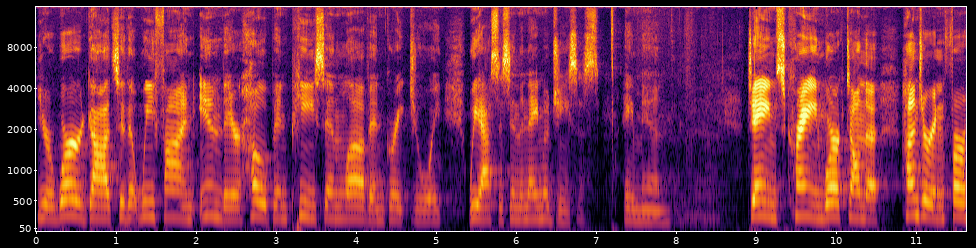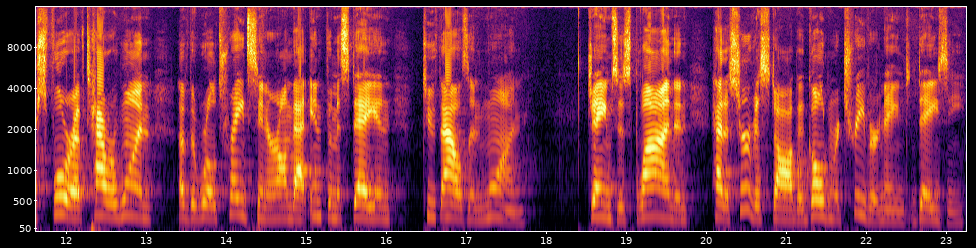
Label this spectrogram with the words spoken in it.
your word, God, so that we find in there hope and peace and love and great joy. We ask this in the name of Jesus. Amen. James Crane worked on the 101st floor of Tower 1 of the World Trade Center on that infamous day in 2001. James is blind and had a service dog, a golden retriever named Daisy.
